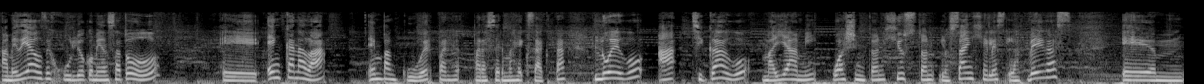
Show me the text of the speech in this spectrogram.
a mediados de julio comienza todo, eh, en Canadá, en Vancouver, para, para, ser más exacta, luego a Chicago, Miami, Washington, Houston, Los Ángeles, Las Vegas, eh,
